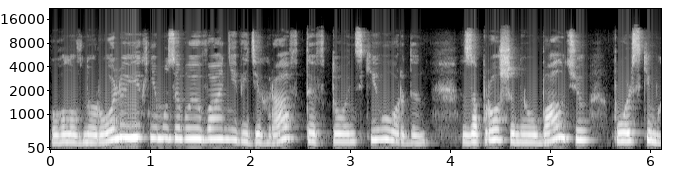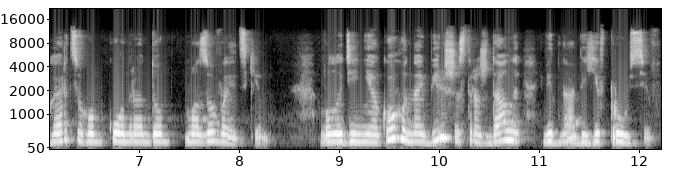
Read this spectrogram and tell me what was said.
Головну роль у їхньому завоюванні відіграв Тевтонський орден, запрошений у Балтію польським герцогом Конрадом Мазовецьким, володіння якого найбільше страждали від набігів прусів.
